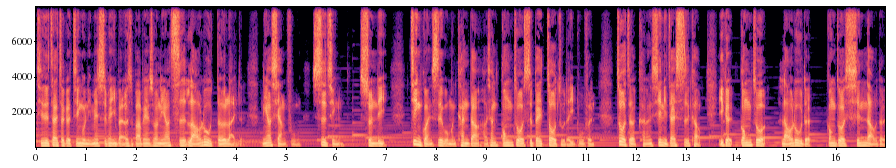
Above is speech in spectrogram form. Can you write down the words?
其实，在这个经文里面，诗篇一百二十八篇说，你要吃劳碌得来的，你要享福，事情顺利。尽管是我们看到，好像工作是被咒诅的一部分，作者可能心里在思考，一个工作劳碌的、工作辛劳的、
